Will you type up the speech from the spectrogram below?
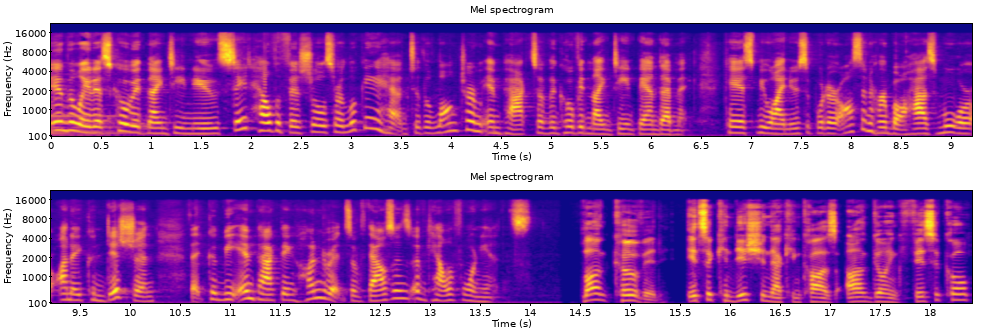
In the latest COVID 19 news, state health officials are looking ahead to the long term impacts of the COVID 19 pandemic. KSBY News reporter Austin Herbaugh has more on a condition that could be impacting hundreds of thousands of Californians. Long COVID, it's a condition that can cause ongoing physical,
